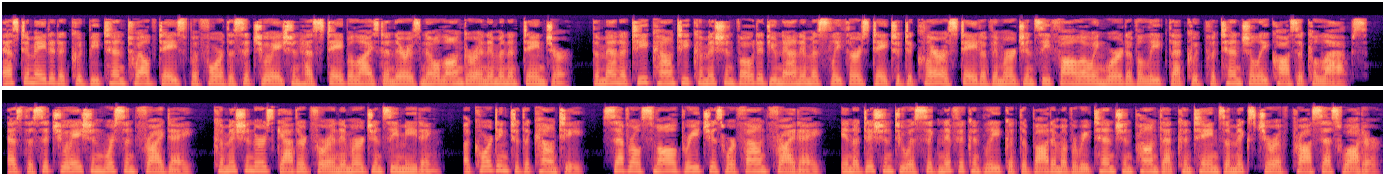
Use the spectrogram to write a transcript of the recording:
estimated it could be 10-12 days before the situation has stabilized and there is no longer an imminent danger. The Manatee County Commission voted unanimously Thursday to declare a state of emergency following word of a leak that could potentially cause a collapse. As the situation worsened Friday, commissioners gathered for an emergency meeting. According to the county, Several small breaches were found Friday, in addition to a significant leak at the bottom of a retention pond that contains a mixture of process water,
